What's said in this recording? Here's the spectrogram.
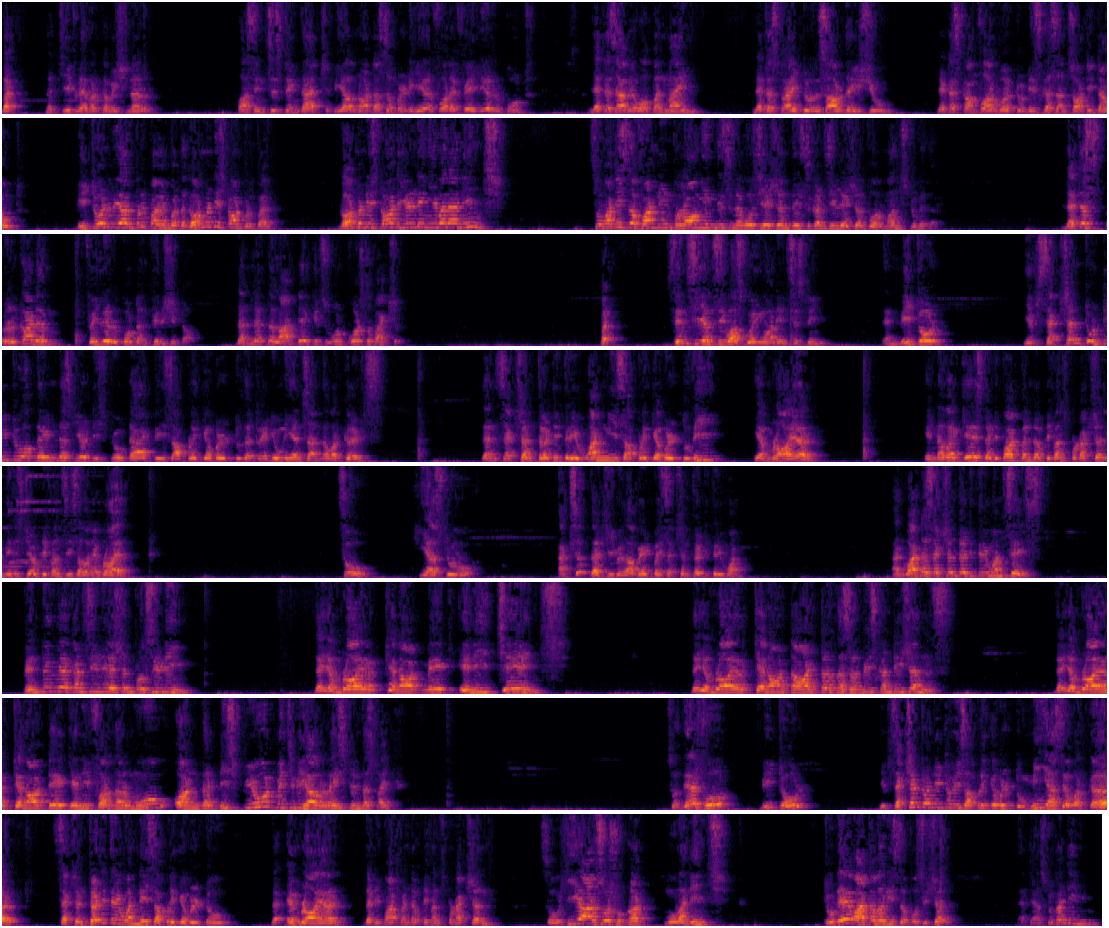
But the Chief Labour Commissioner was insisting that we have not assembled here for a failure report. Let us have an open mind. Let us try to resolve the issue. Let us come forward to discuss and sort it out. He told we are prepared, but the government is not prepared. Government is not yielding even an inch. So what is the fun in prolonging this negotiation, this conciliation for months together? Let us record a failure report and finish it off. Then let the law take its own course of action. But since CLC was going on insisting, then we told if section 22 of the Industrial Dispute Act is applicable to the trade unions and the workers, then section 33.1 is applicable to the employer. In our case, the Department of Defense Production, Ministry of Defense is our employer. So, he has to accept that he will abide by section 33.1. And what does section 33.1 says? Pending a conciliation proceeding, the employer cannot make any change. The employer cannot alter the service conditions. The employer cannot take any further move on the dispute which we have raised in the strike. So therefore, be told, if section 22 is applicable to me as a worker, section 33.1 is applicable to the employer, the Department of Defense Production. So he also should not move an inch. Today, whatever is the position, that has to continue.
